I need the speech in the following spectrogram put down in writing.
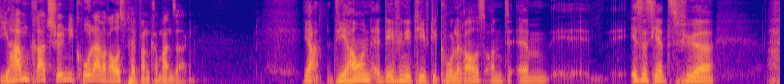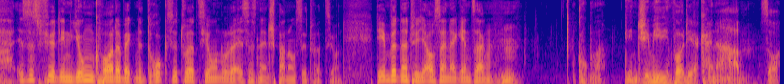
die haben gerade schön die Kohle am Rauspfeffern, kann man sagen. Ja, die hauen äh, definitiv die Kohle raus. Und ähm, ist es jetzt für, ist es für den jungen Quarterback eine Drucksituation oder ist es eine Entspannungssituation? Dem wird natürlich auch sein Agent sagen, hm, guck mal, den Jimmy, den wollte ja keiner haben. So,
